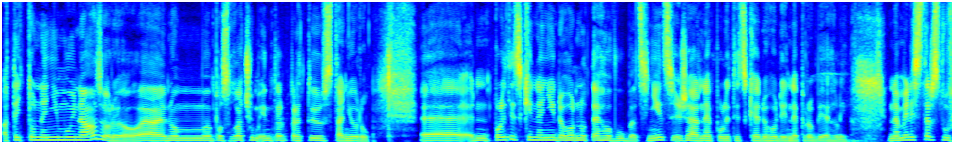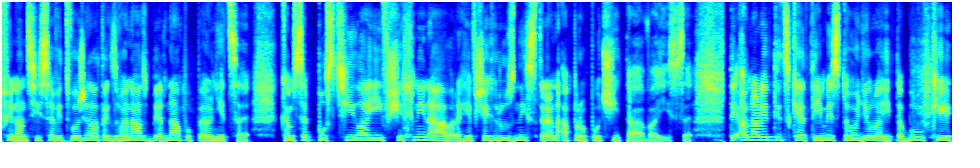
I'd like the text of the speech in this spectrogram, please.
a teď to není můj názor, jo, já jenom posluchačům interpretuju Staňuru. Politicky není dohodnutého vůbec nic, žádné politické dohody neproběhly. Na ministerstvu financí se vytvořila takzvaná sběrná popelnice, kam se posílají všechny návrhy všech různých stran a propočítávají se. Ty analytické týmy z toho dělají tabulky,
